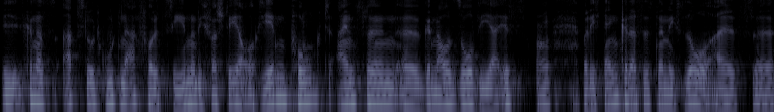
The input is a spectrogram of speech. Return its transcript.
Ich, ich kann das absolut gut nachvollziehen und ich verstehe auch jeden Punkt einzeln äh, genau so, wie er ist. Ne? Weil ich denke, das ist nämlich so, als, äh,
